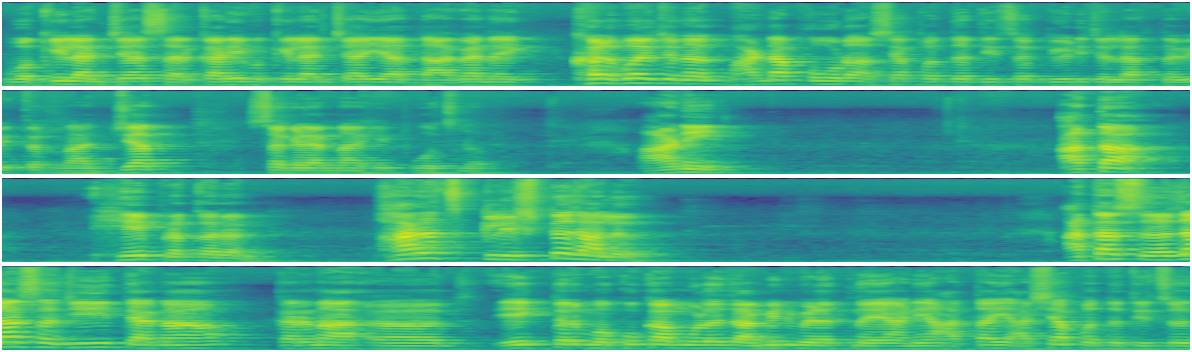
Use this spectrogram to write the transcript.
वकिलांच्या सरकारी वकिलांच्या या दाव्यानं एक खळबळजनक भांडाफोड अशा पद्धतीचं बीड जिल्ह्यात नव्हे तर राज्यात सगळ्यांना हे पोचलं आणि आता हे प्रकरण फारच क्लिष्ट झालं. आता सहजासहजी त्यांना कारण एक तर मकोकामुळं जामीन मिळत नाही आणि आता अशा पद्धतीचं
